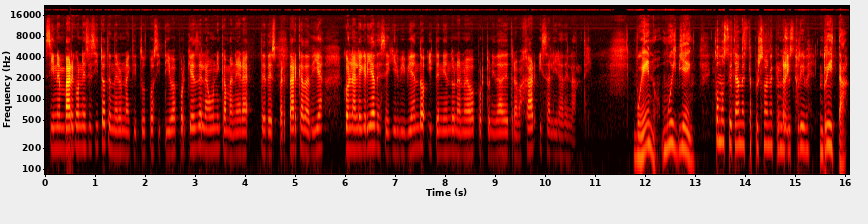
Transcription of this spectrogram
Sin embargo, necesito tener una actitud positiva porque es de la única manera de despertar cada día con la alegría de seguir viviendo y teniendo una nueva oportunidad de trabajar y salir adelante. Bueno, muy bien. ¿Cómo se llama esta persona que nos escribe? Rita.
